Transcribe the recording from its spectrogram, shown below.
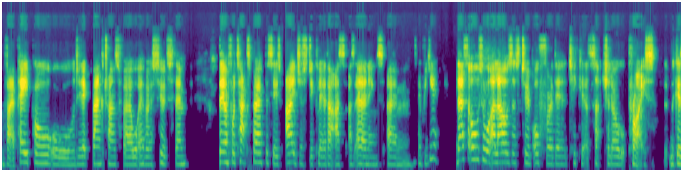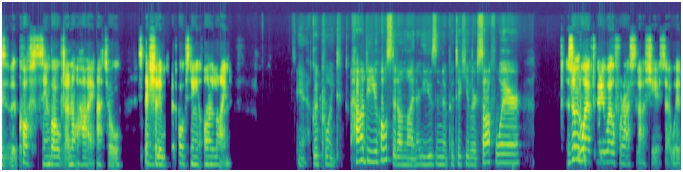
via PayPal or direct bank transfer, whatever suits them. Then for tax purposes, I just declare that as, as earnings um, every year. That's also what allows us to offer the ticket at such a low price because the costs involved are not high at all, especially mm-hmm. with hosting it online. Yeah, good point. How do you host it online? Are you using a particular software? Zoom worked very well for us last year, so we're,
